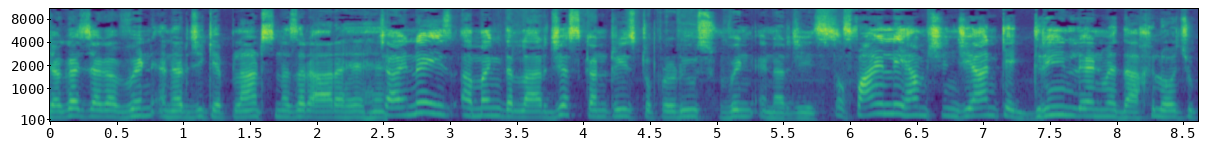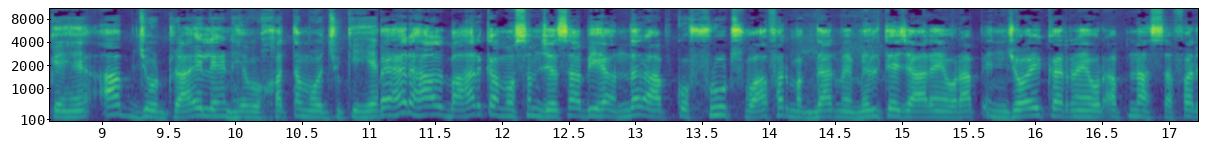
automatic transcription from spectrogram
जगह जगह विंड एनर्जी के प्लांट्स नज़र आ रहे हैं। China is among the largest countries to produce wind energies तो फाइनली हम शिंजियान के ग्रीन लैंड में दाखिल हो चुके हैं। अब जो ड्राई लैंड है वो खत्म हो चुकी है। बहरहाल बाहर का मौसम जैसा भी है अंदर आपको फ्रूट्स वाफर मकदार में मिलते जा रहे हैं और आप इंजॉय कर रहे हैं और अपना सफ़र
